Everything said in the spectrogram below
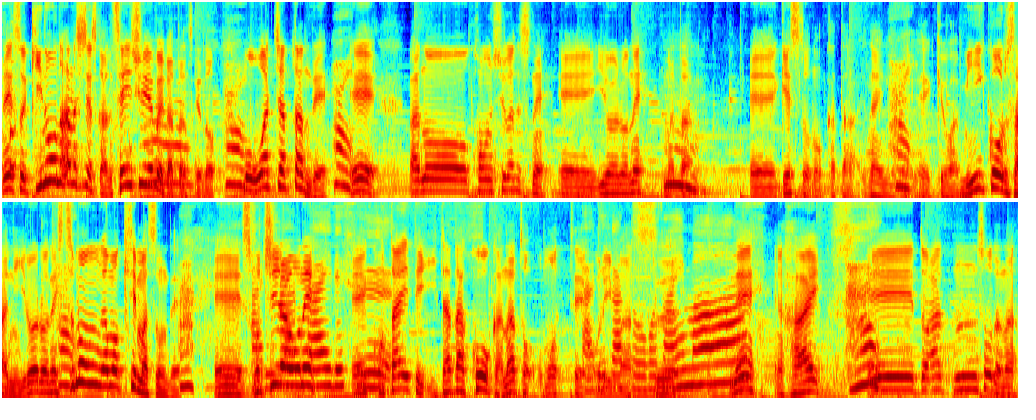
ーねそれ昨日の話ですから、ね、先週言えばよかったんですけど、はい。もう終わっちゃったんで、はい。えーあのー今週はですね、えーいろいろねまた、うん。えーゲストの方いないので、はい。えー今日はミーコールさんにいろいろね、はい。質問がもう来てますのであ、えーそちらをねえー答えていただこうかなと思っております。がとうございます。ね、はい。はい。えーとあうんそうだな。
